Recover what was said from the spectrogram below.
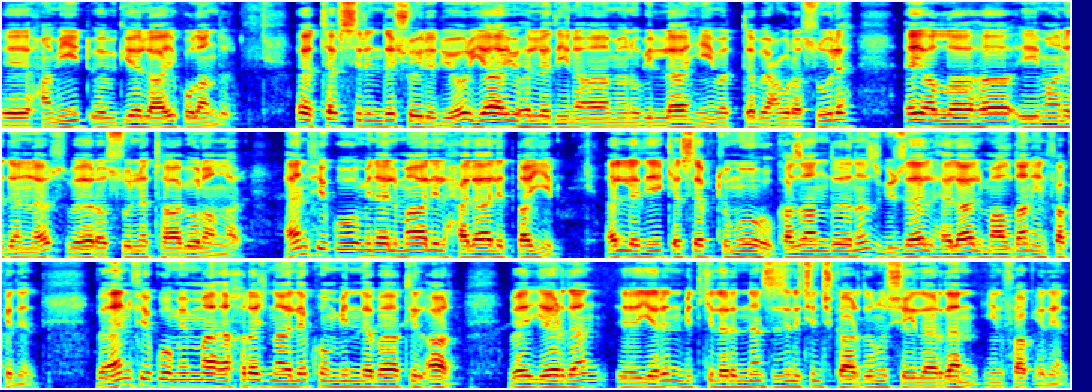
E, hamid övgüye layık olandır. Evet tefsirinde şöyle diyor. Ya eyyühellezine amenu billahi ve tebe'u rasuleh. Ey Allah'a iman edenler ve Resulüne tabi olanlar. Enfiku minel malil halalit tayyib. Ellezî kesebtumuhu. Kazandığınız güzel helal maldan infak edin. Ve enfiku mimma ehrecna lekum min nebatil ard. Ve yerden, e, yerin bitkilerinden sizin için çıkardığımız şeylerden infak edin.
